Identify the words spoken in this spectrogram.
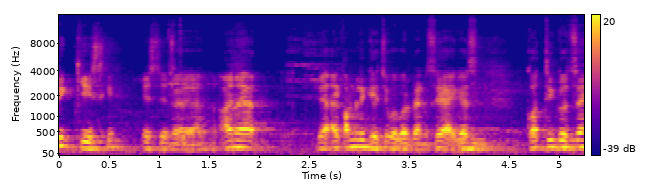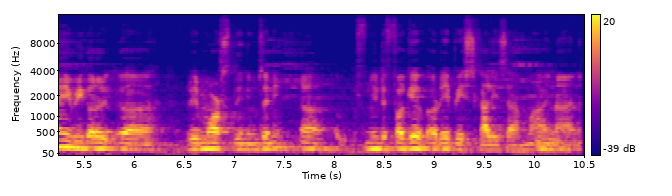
big case here. Yes, yes. होइन I complete get trying say I guess कतिको चाहिँ वी गर रिमोर्स दिने हुन्छ नि Uh, निड फर्गिभ रेपिस्ट खालि हिसाबमा होइन होइन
